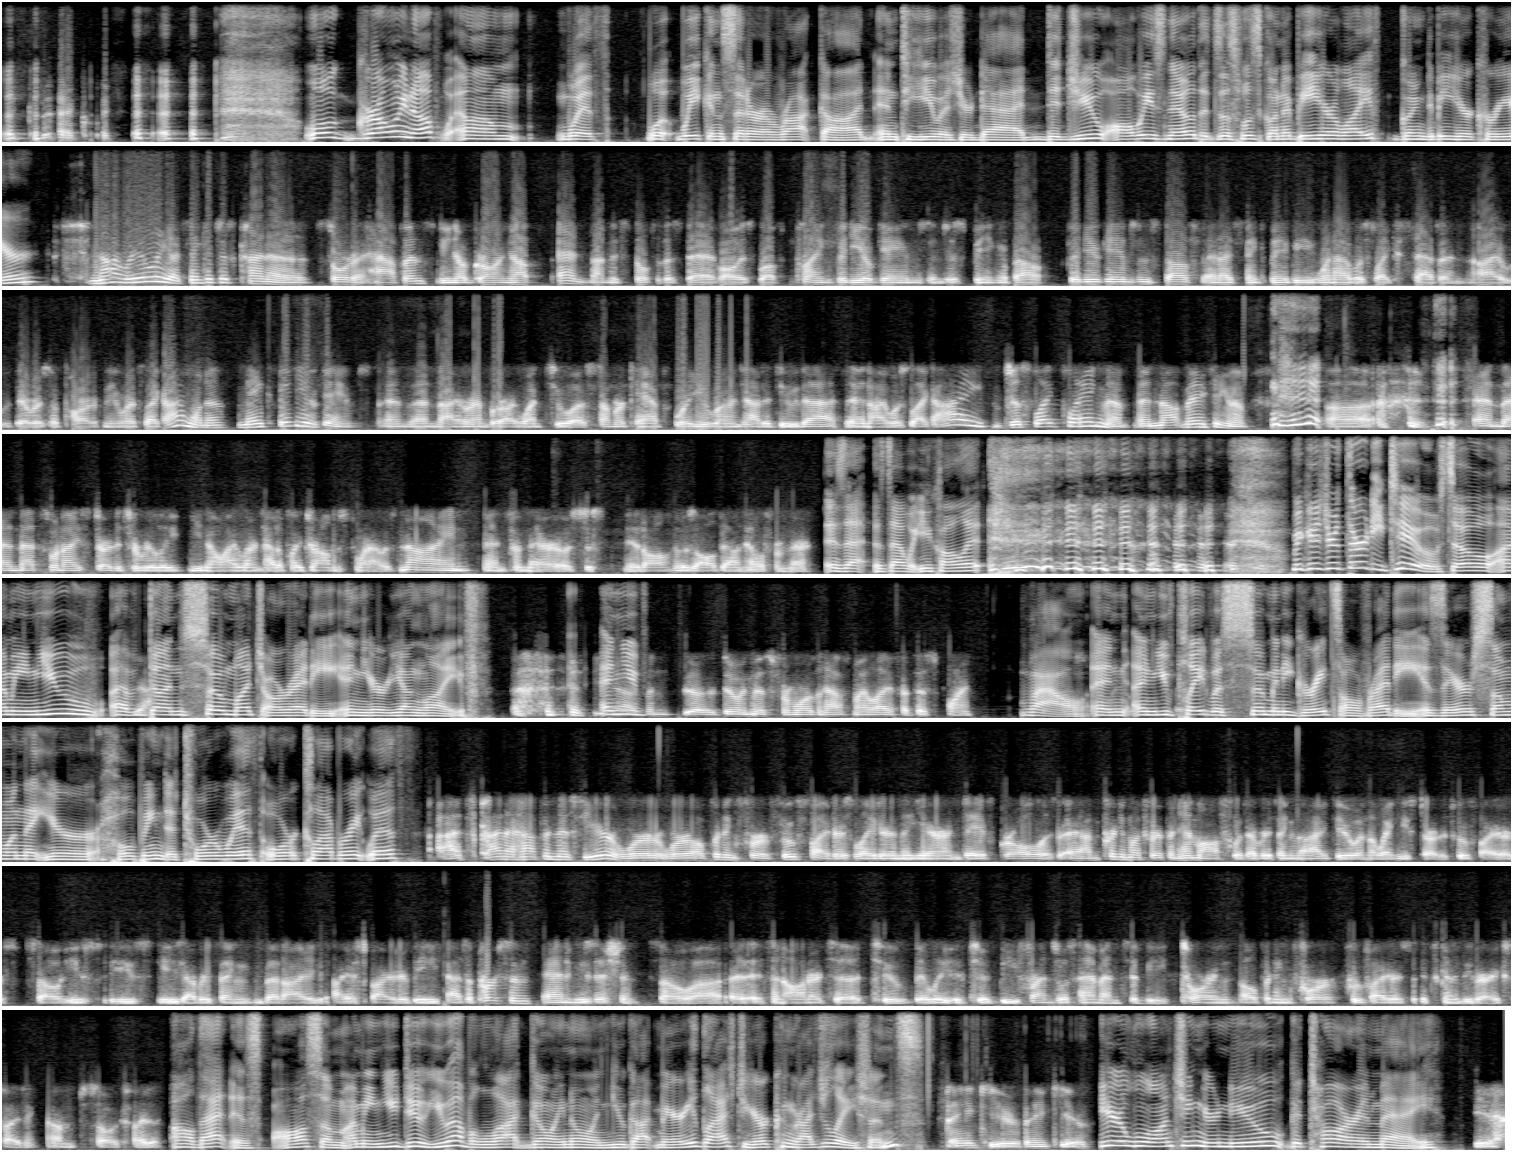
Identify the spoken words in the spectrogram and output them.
Exactly. well, growing up um, with what we consider a rock god and to you as your dad, did you always know that this was going to be your life, going to be your career? Not really. I think it just kind of sort of happens. You know, growing up, and I mean, still to this day, I've always loved playing video games and just being about video games and stuff. And I think maybe when I was like seven, I there was a part of me where it's like I want to make video games. And then I remember I went to a summer camp where you learned how to do that, and I was like, I just like playing them and not making them. uh, and then that's when I started to really, you know, I learned how to play drums when I was nine, and from there it was just it all it was all downhill from there. Is that is that what you call it? because you're 32, so I mean, you have Yeah. done so much already in your young life. and you've- I've been uh, doing this for more than half my life at this point. Wow, and and you've played with so many greats already. Is there someone that you're hoping to tour with or collaborate with? Uh, it's kind of happened this year. We're we're opening for Foo Fighters later in the year, and Dave Grohl is. and I'm pretty much ripping him off with everything that I do and the way he started Foo Fighters. So he's he's he's everything that I, I aspire to be as a person and a musician. So uh, it's an honor to to to be friends with him and to be touring opening for Foo Fighters. It's going to be very exciting. I'm so excited. Oh, that is awesome. I mean, you do. You have a lot going on. You got married last year. Congratulations. Thank you, thank you. You're launching your new guitar in May. Yeah.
